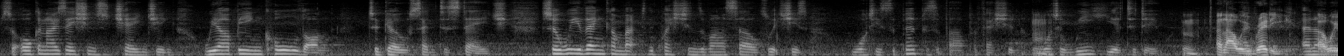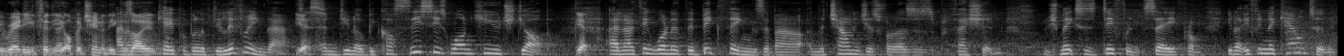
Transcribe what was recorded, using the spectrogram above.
So organisations are changing. We are being called on to go centre stage. So we then come back to the questions of ourselves, which is what is the purpose of our profession? What are we here to do? Mm. And are we ready? And are, we ready, for the that? opportunity? Because I'm capable of delivering that? Yes. And you know, because this is one huge job. Yeah. And I think one of the big things about and the challenges for us as a profession, which makes us different, say, from you know, if an accountant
